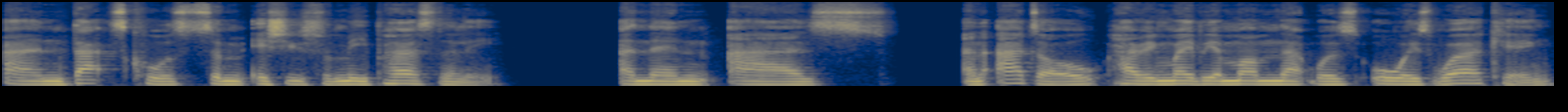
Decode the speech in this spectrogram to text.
And that's caused some issues for me personally. And then as an adult, having maybe a mum that was always working,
